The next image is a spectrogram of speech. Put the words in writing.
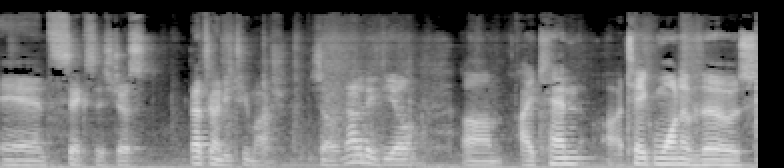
and six is just that's going to be too much so not a big deal um, I can uh, take one of those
